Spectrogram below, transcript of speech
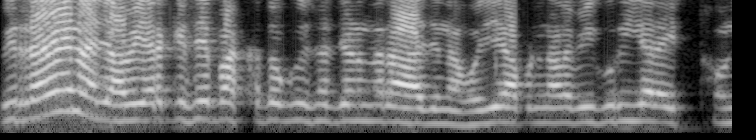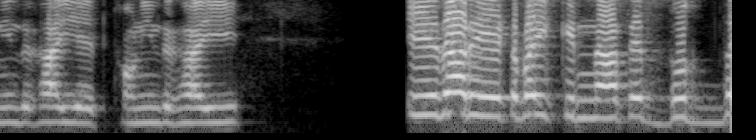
ਵੀ ਰਹਿ ਨਾ ਜਾਵੇ ਯਾਰ ਕਿਸੇ ਪੱਖ ਤੋਂ ਕੋਈ ਸੱਜਣ ਨਾਰਾਜ਼ ਨਾ ਹੋ ਜੇ ਆਪਣੇ ਨਾਲ ਵੀ ਗੁਰੂ ਯਾਰ ਇੱਥੋਂ ਨਹੀਂ ਦਿਖਾਈ ਇੱਥੋਂ ਨਹੀਂ ਦਿਖਾਈ। ਇਹਦਾ ਰੇਟ ਬਈ ਕਿੰਨਾ ਤੇ ਦੁੱਧ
